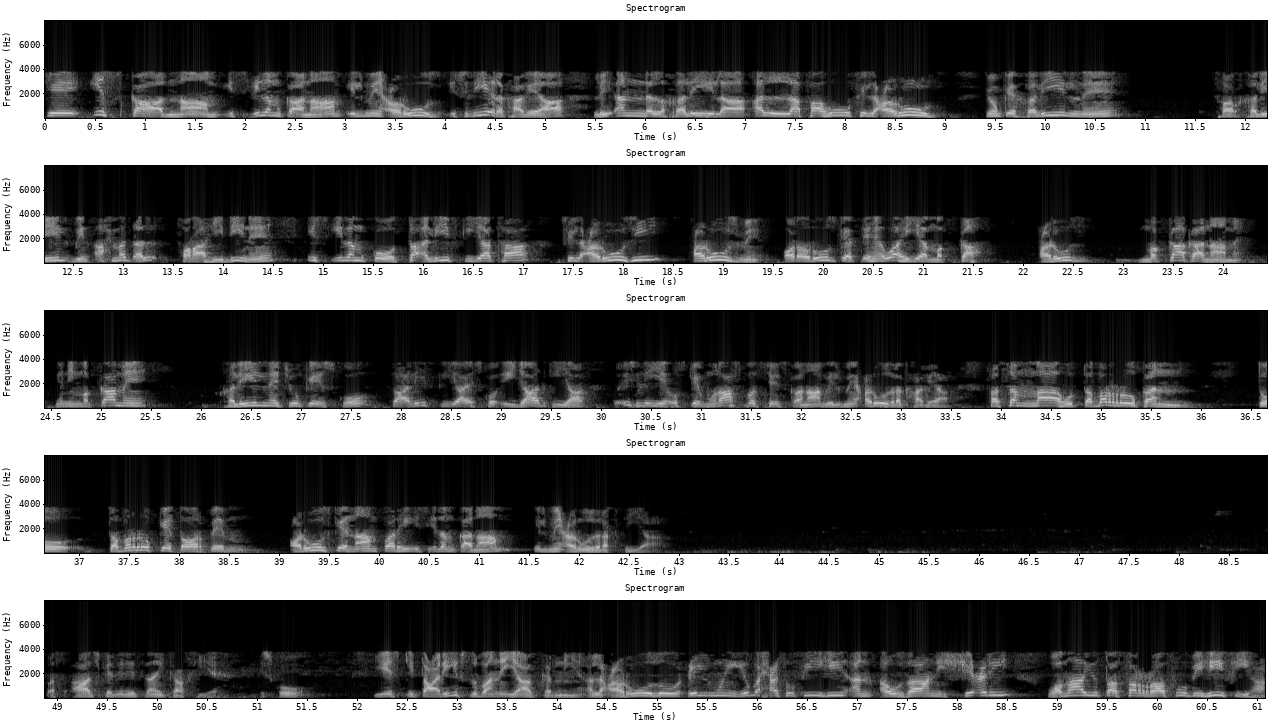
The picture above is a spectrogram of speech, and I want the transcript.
کہ اس کا نام، اس علم کا نام علم عروض اس لیے رکھا گیا لأن الخلیل الفہ فی العروض، کیونکہ خلیل نے خلیل بن احمد الفراہیدی نے اس علم کو تعلیف کیا تھا فی العروض ہی عروض میں، اور عروض کہتے ہیں وہ یا مکہ، عروض مکہ کا نام ہے۔ یعنی مکہ میں خلیل نے چونکہ اس کو تعلیف کیا، اس کو ایجاد کیا، تو اس لیے اس کے مناسبت سے اس کا نام علم عروض رکھا گیا۔ فسما تبرکن تو تبرک کے طور پہ عروض کے نام پر ہی اس علم کا نام علم عروض رکھ دیا۔ بس آج کے دن اتنا ہی کافی ہے۔ اس کو یہ اس کی تعریف زبانیں یاد کرنی ہے العروض علم يبحث فيه عن اوزان الشعر وما يتصرف به فيها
